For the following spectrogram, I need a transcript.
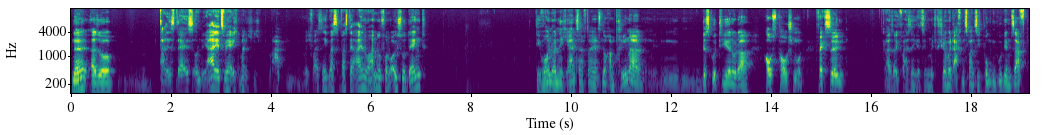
Ne? Also, da ist, da ist, und ja, jetzt wäre ich, ich, ich, ich weiß nicht, was, was der eine oder andere von euch so denkt. Die wollen doch nicht ernsthaft da jetzt noch am Trainer diskutieren oder austauschen und wechseln. Also ich weiß nicht, jetzt wir mit 28 Punkten gut im Saft.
